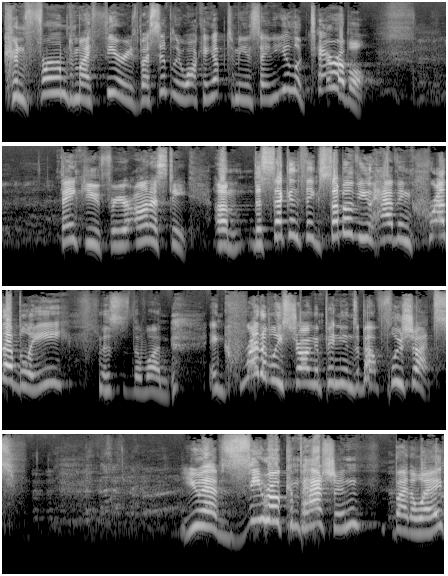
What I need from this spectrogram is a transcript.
confirmed my theories by simply walking up to me and saying, You look terrible. Thank you for your honesty. Um, the second thing, some of you have incredibly, this is the one, incredibly strong opinions about flu shots. You have zero compassion, by the way,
